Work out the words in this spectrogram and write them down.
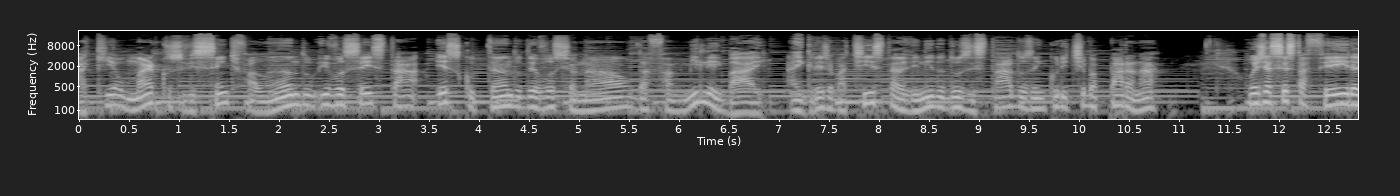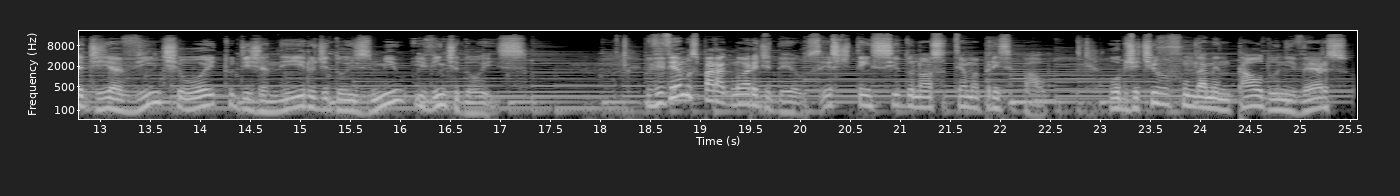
aqui é o Marcos Vicente falando e você está escutando o devocional da família Ibai, a Igreja Batista Avenida dos Estados em Curitiba, Paraná. Hoje é sexta-feira, dia 28 de janeiro de 2022. Vivemos para a glória de Deus, este tem sido o nosso tema principal. O objetivo fundamental do universo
